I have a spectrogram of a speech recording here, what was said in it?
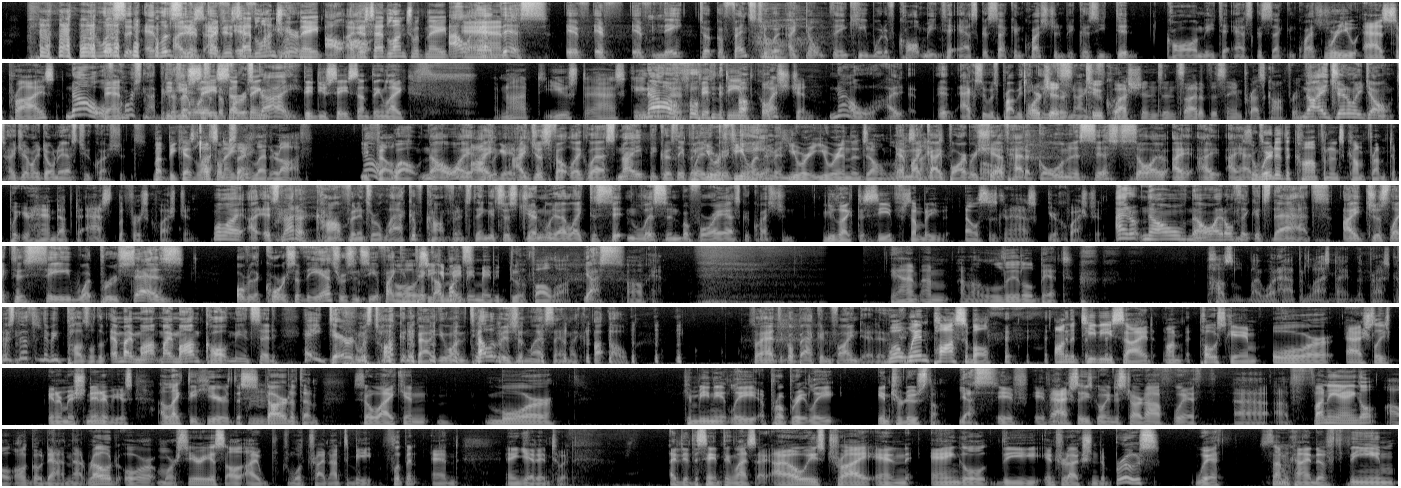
and listen, and listen. I just if, I just if- had lunch here, with Nate. I'll, I just I'll- had lunch with Nate. I'll add this: if if if Nate took offense to it, I don't think he would have called me to ask a second question because he did call on me to ask a second question. Were you as surprised? No, of course not, Did you I say the first something? guy. Did you say something like, "I'm not used to asking No, the fifteenth no. question"? No, I. It actually was probably the or eighth just or ninth two question. questions inside of the same press conference. No, I generally don't. I generally don't ask two questions. But because last what I'm night you let it off, you no, felt well, no, I, I. I just felt like last night because they like played you a were good feeling game it. and you were you were in the zone. Last and my night. guy Barbashev oh. had a goal and an assist, so I I I, I had. So to, where did the confidence come from to put your hand up to ask the first question? Well, I, I it's not a confidence or lack of confidence thing. It's just generally I like to sit and listen before I ask a question. You like to see if somebody else is going to ask your question. I don't know. No, I don't think it's that. I just like to see what Bruce says over the course of the answers and see if I can oh, pick so you up can maybe maybe do a follow up. Yes. Oh, okay. Yeah, I'm I'm I'm a little bit puzzled by what happened last night in the press conference. There's nothing to be puzzled of. And my mom, my mom called me and said, "Hey, Darren was talking about you on the television last night." I'm like, "Uh oh." So I had to go back and find it. and- Well, and- when possible, on the TV side, on post game or Ashley's intermission interviews, I like to hear the start of them so I can more conveniently, appropriately introduce them. yes, If if Ashley's going to start off with uh, a funny angle, I'll, I'll go down that road, or more serious, I'll, I will try not to be flippant and and get into it. I did the same thing last. I, I always try and angle the introduction to Bruce with some hmm. kind of theme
